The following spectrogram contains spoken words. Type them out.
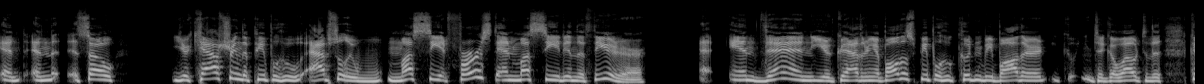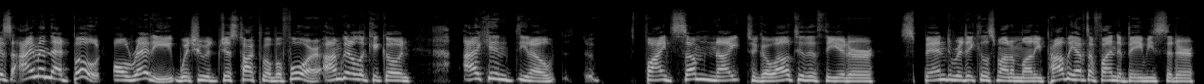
And and so you're capturing the people who absolutely must see it first and must see it in the theater. And then you're gathering up all those people who couldn't be bothered to go out to the because I'm in that boat already, which we had just talked about before. I'm going to look at going, I can, you know, find some night to go out to the theater, spend a ridiculous amount of money, probably have to find a babysitter,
